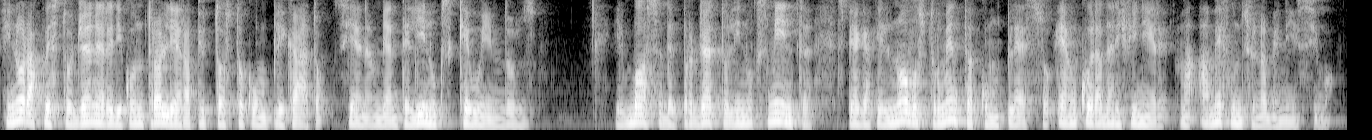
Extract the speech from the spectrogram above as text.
Finora questo genere di controlli era piuttosto complicato, sia in ambiente Linux che Windows. Il boss del progetto Linux Mint spiega che il nuovo strumento è complesso e ancora da rifinire, ma a me funziona benissimo.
